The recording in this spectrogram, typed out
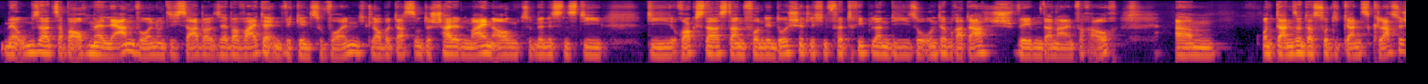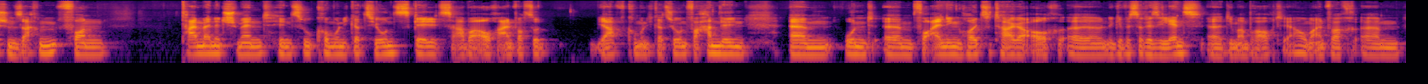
mehr Umsatz, aber auch mehr lernen wollen und sich selber, selber weiterentwickeln zu wollen. Ich glaube, das unterscheidet in meinen Augen zumindest die, die Rockstars dann von den durchschnittlichen Vertrieblern, die so unterm Radar schweben, dann einfach auch. Ähm, und dann sind das so die ganz klassischen Sachen von Time Management hin zu Kommunikationsskills, aber auch einfach so ja, Kommunikation, Verhandeln ähm, und ähm, vor allen Dingen heutzutage auch äh, eine gewisse Resilienz, äh, die man braucht, ja, um einfach ähm,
